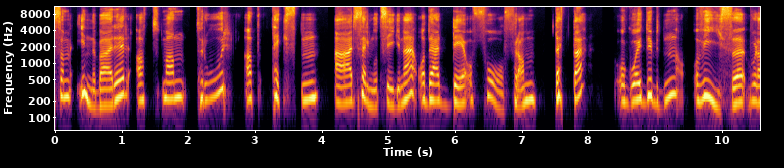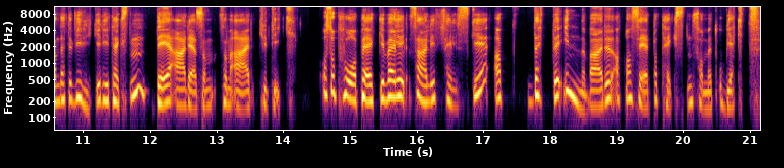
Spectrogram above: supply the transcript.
som innebærer at man tror at teksten er selvmotsigende, og det er det å få fram dette og gå i dybden og vise hvordan dette virker i teksten, det er det som, som er kritikk. Og så påpeker vel særlig Felski at dette innebærer at man ser på teksten som et objekt.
